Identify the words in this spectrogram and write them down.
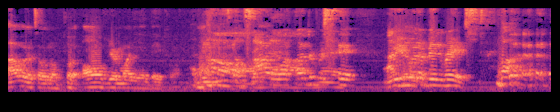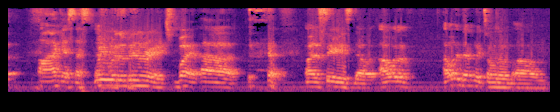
I would have told him put all of your money in Bitcoin. I knew he was gonna say I 100. percent We would have been rich. Oh, I guess that's. we would have been rich. But uh, on a serious note, I would have, I would have definitely told him. um,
